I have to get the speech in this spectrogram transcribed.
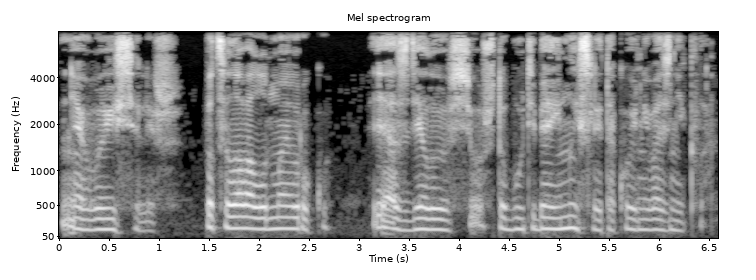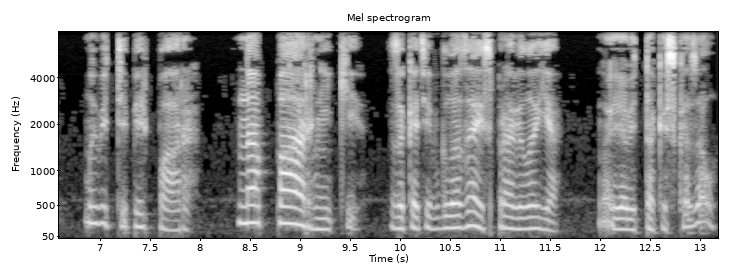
Не выселишь, поцеловал он мою руку. Я сделаю все, чтобы у тебя и мысли такой не возникло. Мы ведь теперь пара. Напарники, закатив глаза, исправила я. «Но я ведь так и сказал»,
